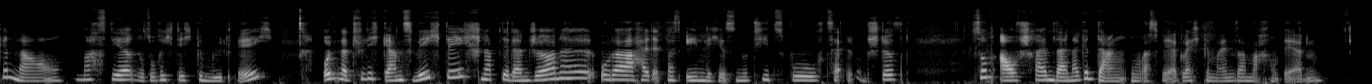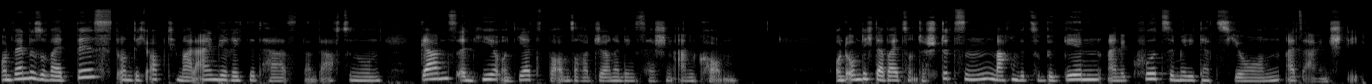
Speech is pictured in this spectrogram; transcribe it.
Genau, mach's dir so richtig gemütlich. Und natürlich ganz wichtig, schnapp dir dein Journal oder halt etwas ähnliches, Notizbuch, Zettel und Stift zum Aufschreiben deiner Gedanken, was wir ja gleich gemeinsam machen werden. Und wenn du soweit bist und dich optimal eingerichtet hast, dann darfst du nun ganz im Hier und Jetzt bei unserer Journaling Session ankommen. Und um dich dabei zu unterstützen, machen wir zu Beginn eine kurze Meditation als Einstieg.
